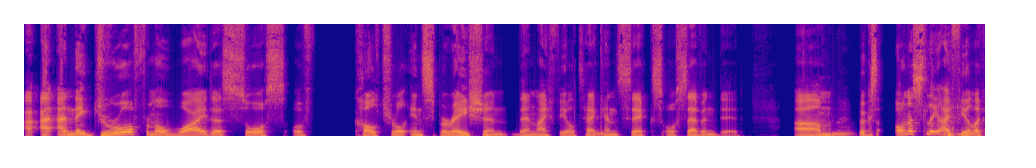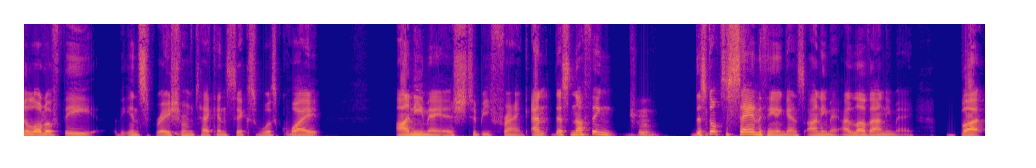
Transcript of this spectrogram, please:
I, and they draw from a wider source of cultural inspiration than I feel. Tekken mm-hmm. six or seven did. Um, mm-hmm. because honestly, I feel mm-hmm. like a lot of the the inspiration from Tekken six was quite anime-ish, to be frank. And there's nothing. There's not to say anything against anime. I love anime, but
